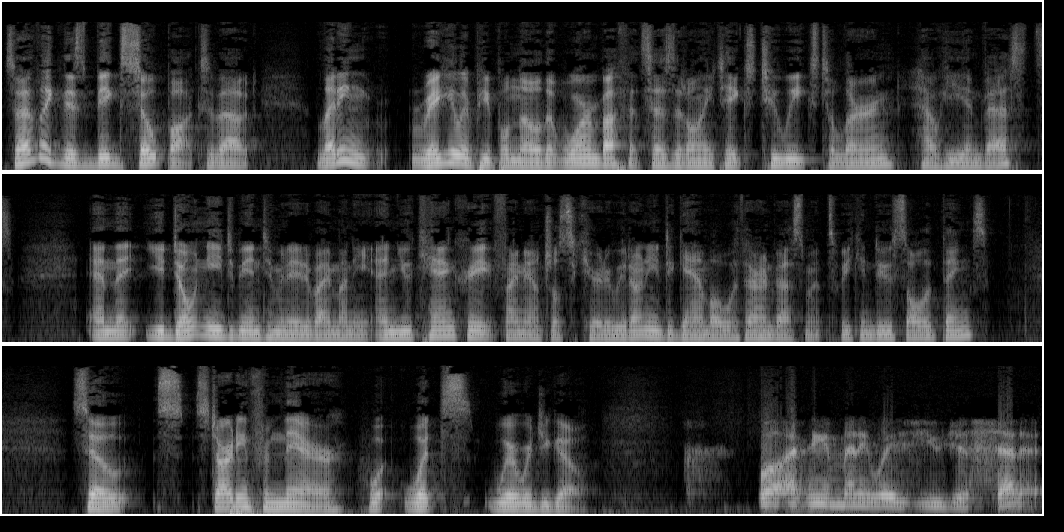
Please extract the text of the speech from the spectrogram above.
So I have like this big soapbox about letting regular people know that Warren Buffett says it only takes two weeks to learn how he invests and that you don't need to be intimidated by money and you can create financial security. We don't need to gamble with our investments. We can do solid things. So, starting from there, what, what's where would you go? Well, I think in many ways you just said it,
